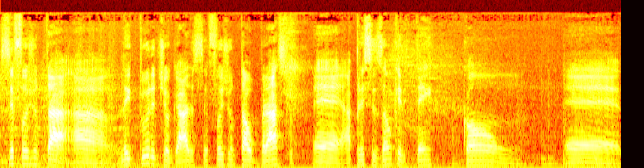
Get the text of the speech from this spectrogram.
se você for juntar a leitura de jogadas, se for juntar o braço, é, a precisão que ele tem com é,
